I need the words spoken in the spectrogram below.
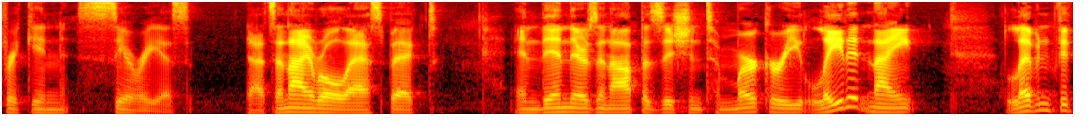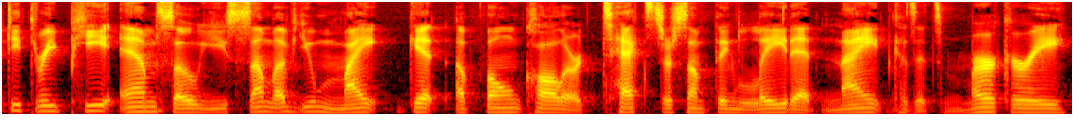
freaking serious? That's an eye roll aspect. And then there's an opposition to Mercury late at night 11:53 p.m. So you some of you might get a phone call or text or something late at night because it's Mercury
